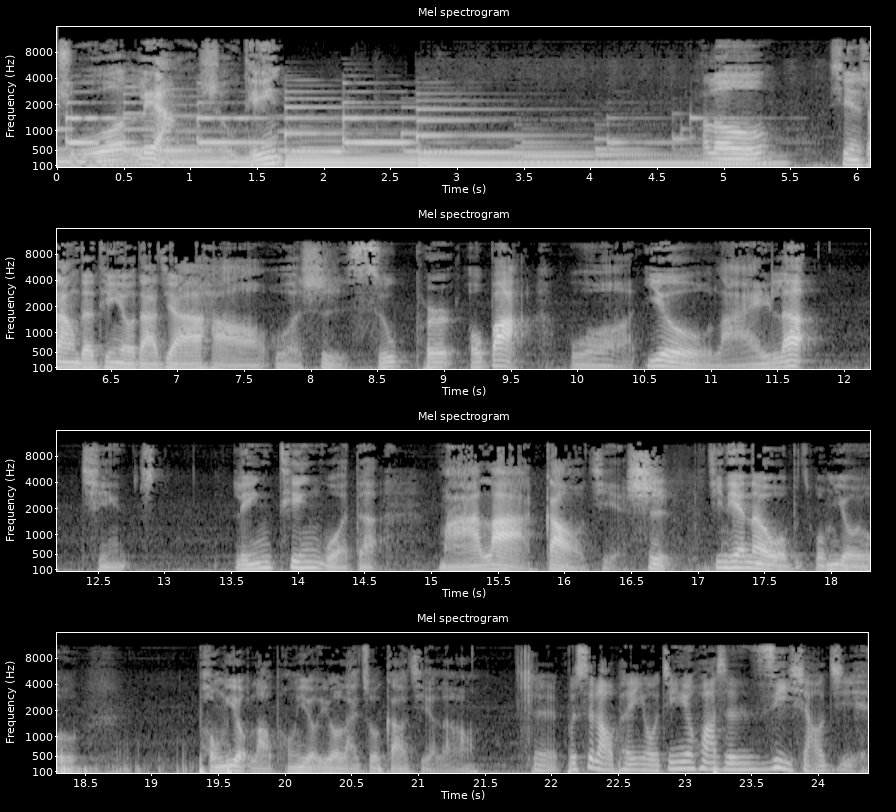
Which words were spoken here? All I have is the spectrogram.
酌量收听。Hello，线上的听友大家好，我是 Super 欧巴，我又来了，请聆听我的麻辣告解室。今天呢，我我们有朋友老朋友又来做告解了哦。对，不是老朋友，我今天化身 Z 小姐。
